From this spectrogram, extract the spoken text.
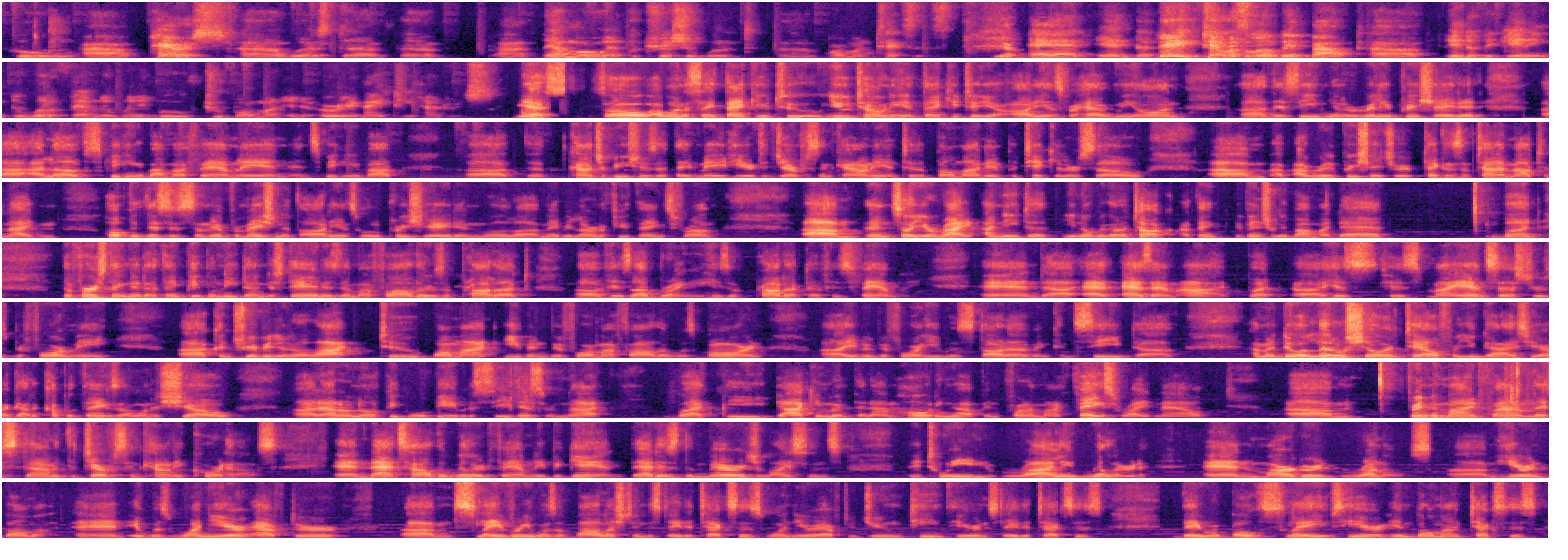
who uh, parents uh, was the, the uh, Elmo and Patricia Willard, uh, Beaumont, Texas. Yep. And and uh, Dave, tell us a little bit about uh, in the beginning the Willard family when it moved to Beaumont in the early 1900s. Yes. So I want to say thank you to you, Tony, and thank you to your audience for having me on uh, this evening. I really appreciate it. Uh, I love speaking about my family and, and speaking about uh, the contributions that they've made here to Jefferson County and to Beaumont in particular. So um, I, I really appreciate your taking some time out tonight and hope that this is some information that the audience will appreciate and will uh, maybe learn a few things from. Um, and so you're right. I need to, you know, we're going to talk, I think, eventually about my dad. But the first thing that I think people need to understand is that my father is a product of his upbringing. He's a product of his family, and uh, as, as am I. But uh, his his my ancestors before me uh, contributed a lot to Beaumont even before my father was born, uh, even before he was thought of and conceived of. I'm going to do a little show and tell for you guys here. I got a couple of things I want to show, and I don't know if people will be able to see this or not but the document that I'm holding up in front of my face right now, um, friend of mine found this down at the Jefferson County Courthouse. And that's how the Willard family began. That is the marriage license between Riley Willard and Margaret Runnels um, here in Beaumont. And it was one year after um, slavery was abolished in the state of Texas, one year after Juneteenth here in the state of Texas. They were both slaves here in Beaumont, Texas.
